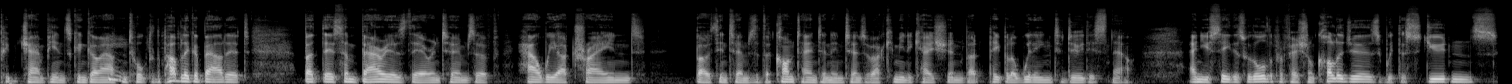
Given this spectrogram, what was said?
p- champions can go out and talk to the public about it. but there's some barriers there in terms of how we are trained, both in terms of the content and in terms of our communication. But people are willing to do this now, and you see this with all the professional colleges, with the students.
